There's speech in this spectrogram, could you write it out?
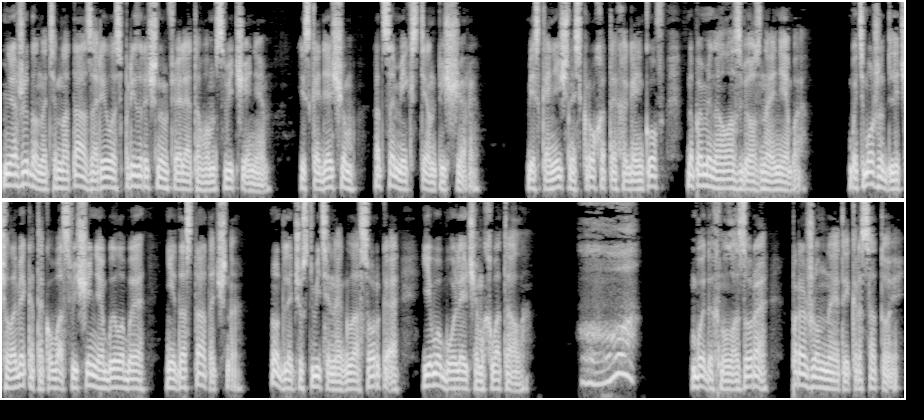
Неожиданно темнота озарилась призрачным фиолетовым свечением, исходящим от самих стен пещеры. Бесконечность крохотных огоньков напоминала звездное небо. Быть может, для человека такого освещения было бы недостаточно, но для чувствительных глаз орка его более чем хватало. «Ого!» — выдохнула Зора, пораженная этой красотой.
